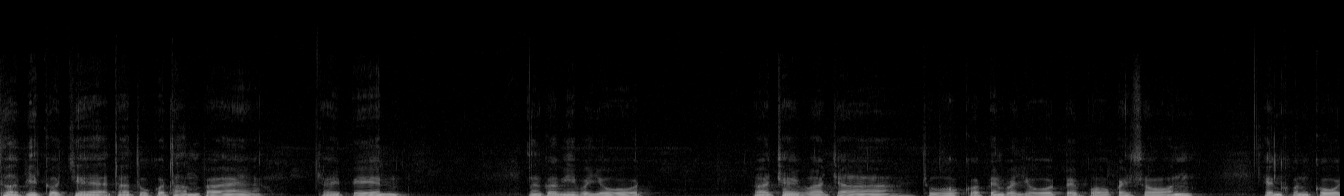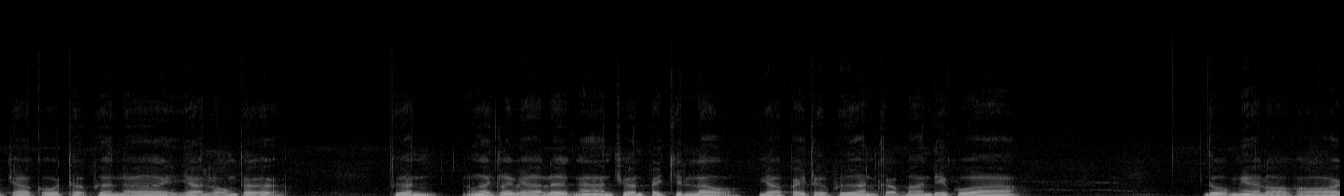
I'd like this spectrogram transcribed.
ถ้าผิดก็แก้ถ้าถูกก็ทำไป ใช่เป็นมันก็มีประโยชน์ถ้าใช่วาจาถูกก็เป็นประโยชน์ไปบอกไปสอนเห็นคนโกรธอย่าโกรธเถอะเพื่อนเอ้ยอย่าหลงเถอะเพื่อนเมื่อเลยแบบเลิกงาน เชวนไปกินเหล้า อย่าไปถือเพื่อนกลับบ้านดีกว่าลูกเมียรอคอย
